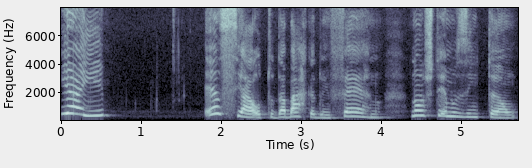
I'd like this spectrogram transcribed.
E aí, esse alto da Barca do Inferno, nós temos então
